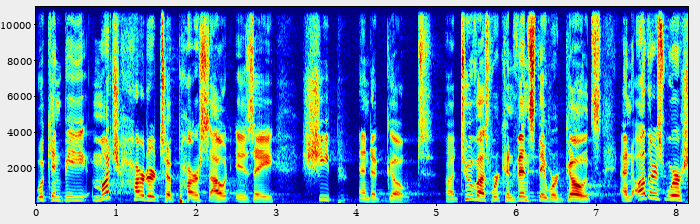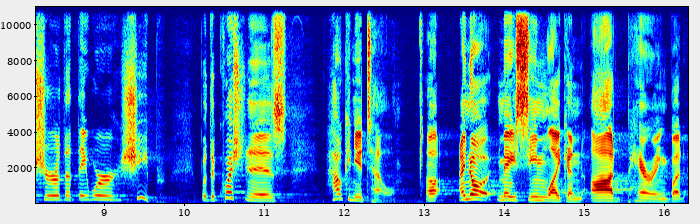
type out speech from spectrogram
what can be much harder to parse out is a sheep and a goat. Uh, two of us were convinced they were goats, and others were sure that they were sheep. But the question is how can you tell? Uh, I know it may seem like an odd pairing, but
